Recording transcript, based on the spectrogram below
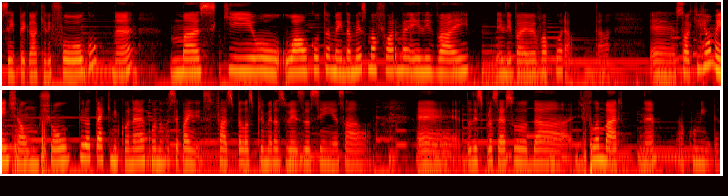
sem pegar aquele fogo, né? Mas que o, o álcool também, da mesma forma, ele vai, ele vai evaporar, tá? É, só que realmente é um show pirotécnico, né? Quando você faz, faz pelas primeiras vezes assim essa é, todo esse processo da, de flambar, né? A comida.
